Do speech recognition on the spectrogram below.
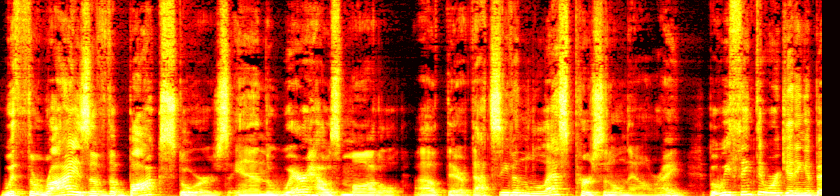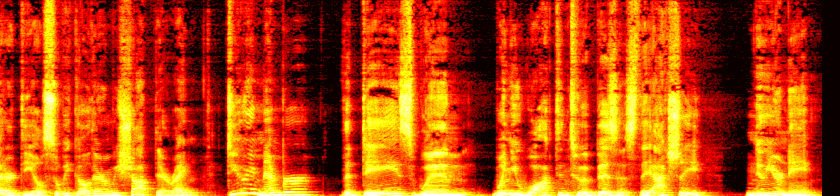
With the rise of the box stores and the warehouse model out there that's even less personal now right? But we think that we're getting a better deal so we go there and we shop there right? Do you remember the days when when you walked into a business they actually knew your name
